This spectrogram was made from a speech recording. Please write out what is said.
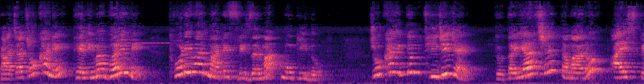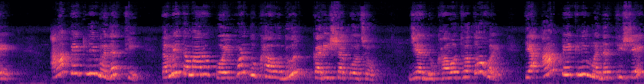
કાચા ચોખાને થેલીમાં ભરીને થોડી વાર માટે ફ્રીઝરમાં મૂકી દો. ચોખા એકદમ થીજી જાય તો તૈયાર છે તમારો આઈસ પેક આ પેકની મદદથી તમે તમારો કોઈ પણ દુખાવો દૂર કરી શકો છો. જ્યાં દુખાવો થતો હોય, ત્યાં આ પેકની મદદથી શેક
